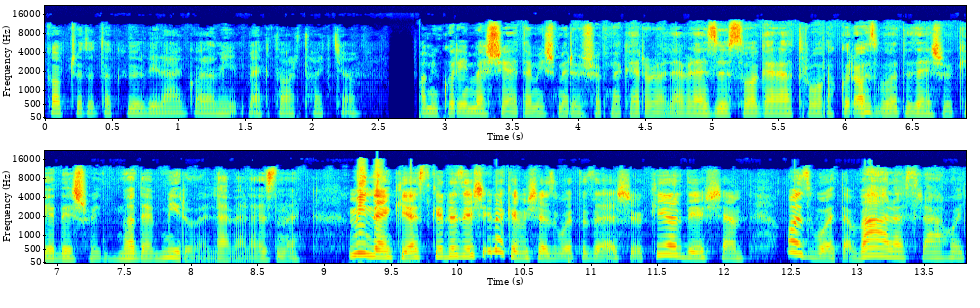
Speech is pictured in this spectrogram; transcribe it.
kapcsolatot a külvilággal, ami megtarthatja. Amikor én meséltem ismerősöknek erről a levelező szolgálatról, akkor az volt az első kérdés, hogy na de miről leveleznek? Mindenki ezt kérdezi, és nekem is ez volt az első kérdésem. Az volt a válasz rá, hogy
